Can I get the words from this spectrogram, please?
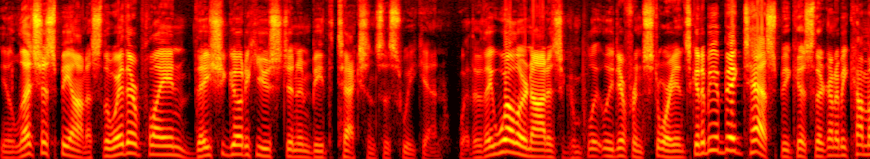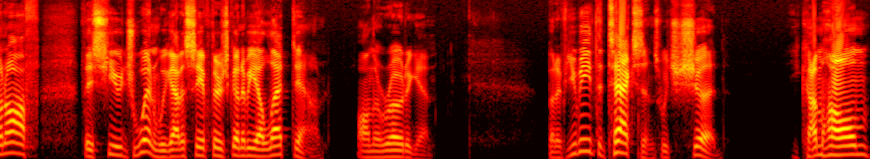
You know, let's just be honest. The way they're playing, they should go to Houston and beat the Texans this weekend. Whether they will or not is a completely different story. And it's going to be a big test because they're going to be coming off this huge win. We got to see if there's going to be a letdown on the road again. But if you beat the Texans, which you should, you come home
